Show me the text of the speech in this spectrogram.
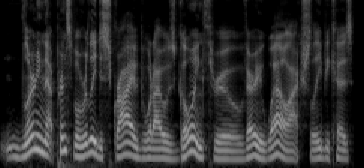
learning that principle really described what I was going through very well, actually, because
